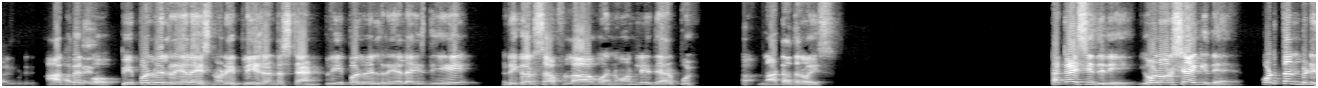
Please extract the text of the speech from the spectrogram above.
ಆಗಿಬಿಟ್ಟಿದೆ. ಆಗ್ಬೇಕು. ಪೀಪಲ್ ವಿಲ್ ರಿಯಲೈಸ್ ನೋಡಿ please understand people will realise the rigours of law one only they are put not otherwise ಟಕಾಯಿಸಿದಿರಿ ಏಳು ವರ್ಷ ಆಗಿದೆ. ಕೊಡ್ತಾನೆ ಬಿಡಿ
